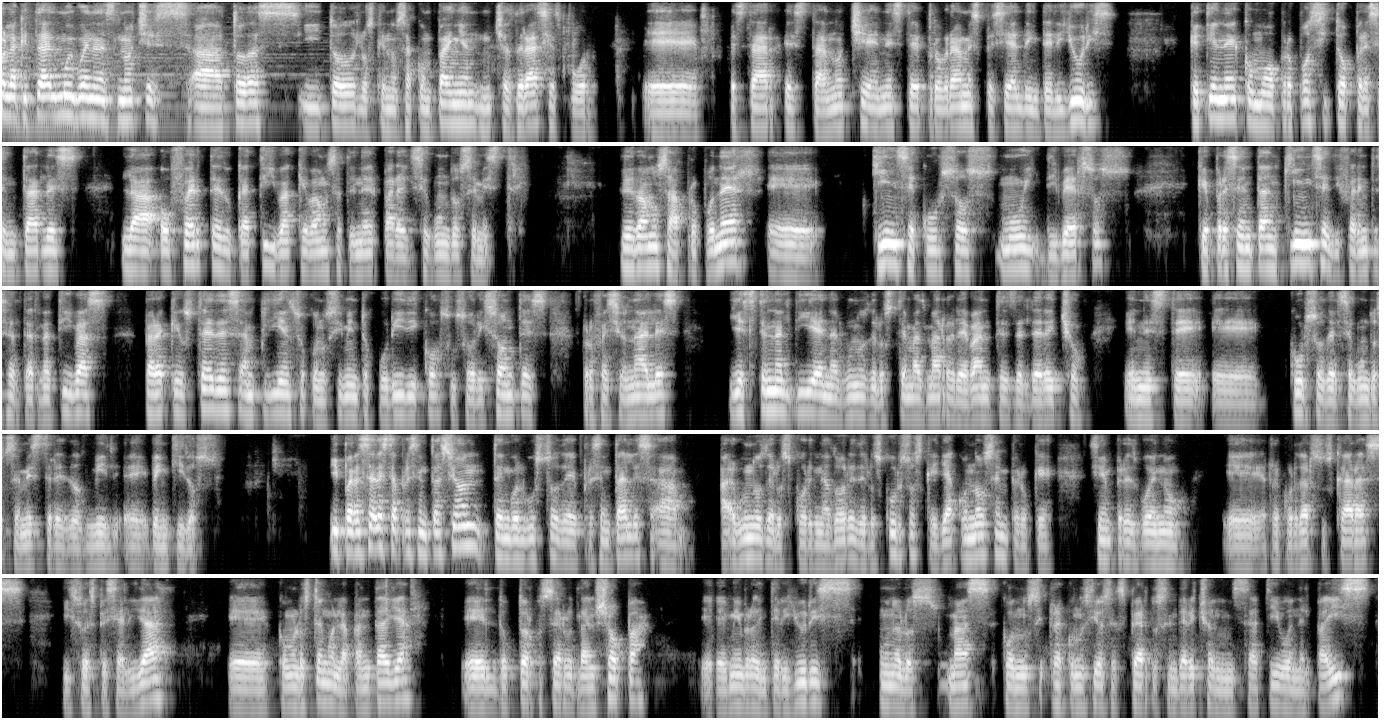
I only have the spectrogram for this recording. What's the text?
Hola, ¿qué tal? Muy buenas noches a todas y todos los que nos acompañan. Muchas gracias por eh, estar esta noche en este programa especial de IntelliJuris, que tiene como propósito presentarles la oferta educativa que vamos a tener para el segundo semestre. Les vamos a proponer 15 eh, cursos muy diversos que presentan 15 diferentes alternativas para que ustedes amplíen su conocimiento jurídico, sus horizontes profesionales y estén al día en algunos de los temas más relevantes del derecho en este eh, curso del segundo semestre de 2022. Y para hacer esta presentación, tengo el gusto de presentarles a, algunos de los coordinadores de los cursos que ya conocen, pero que siempre es bueno eh, recordar sus caras y su especialidad. Eh, como los tengo en la pantalla, el doctor José Rodlan Chopa, eh, miembro de Interiuris, uno de los más reconocidos expertos en derecho administrativo en el país,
